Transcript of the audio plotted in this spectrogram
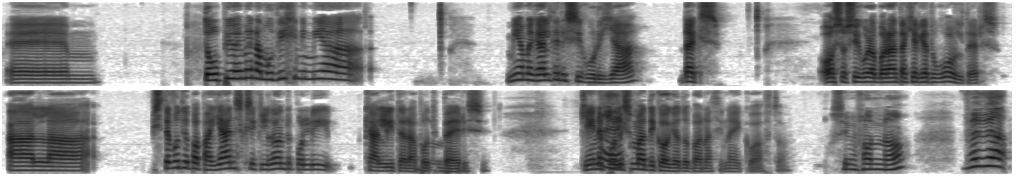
Ε, το οποίο εμένα μου δείχνει μια μια μεγαλύτερη σιγουριά. Εντάξει, όσο σίγουρα μπορεί να είναι τα χέρια του Walters, αλλά πιστεύω ότι ο Παπαγιάννης ξεκλειδώνεται πολύ καλύτερα από την πέρυσι. Και είναι ναι. πολύ σημαντικό για τον Παναθηναϊκό αυτό. Συμφωνώ. Βέβαια,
